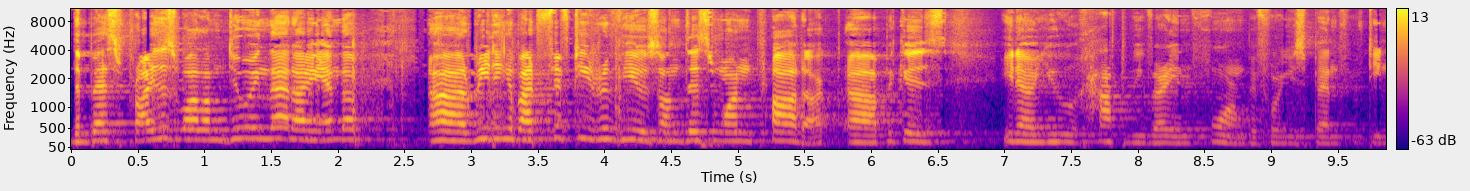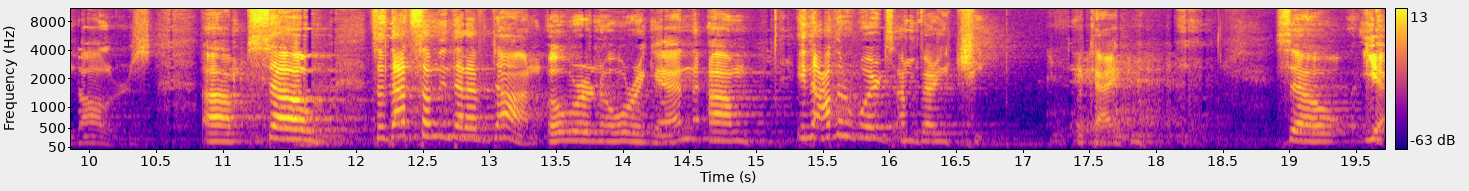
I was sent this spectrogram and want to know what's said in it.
the best prices. While I'm doing that, I end up uh, reading about 50 reviews on this one product uh, because you know you have to be very informed before you spend $15. Um, so, so that's something that I've done over and over again. Um, in other words, I'm very cheap. Okay. So yeah,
